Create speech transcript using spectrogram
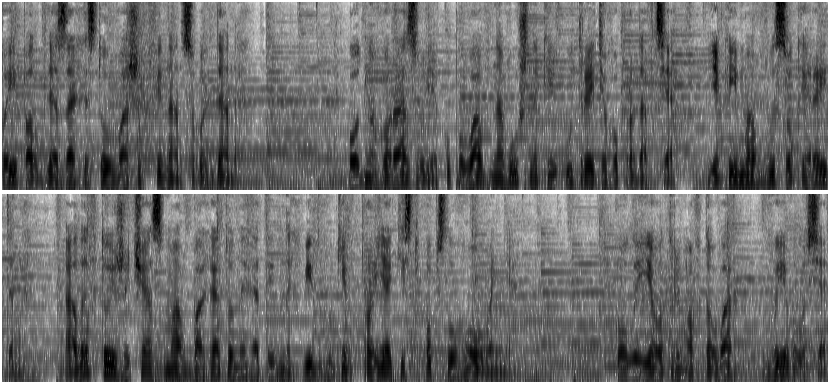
PayPal для захисту ваших фінансових даних. Одного разу я купував навушники у третього продавця, який мав високий рейтинг, але в той же час мав багато негативних відгуків про якість обслуговування. Коли я отримав товар, виявилося,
